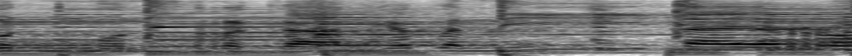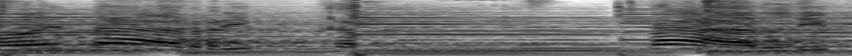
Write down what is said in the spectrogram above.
คนมนประการครับวันนี้นายร้อยหน้าริบครับ หน้าริบ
